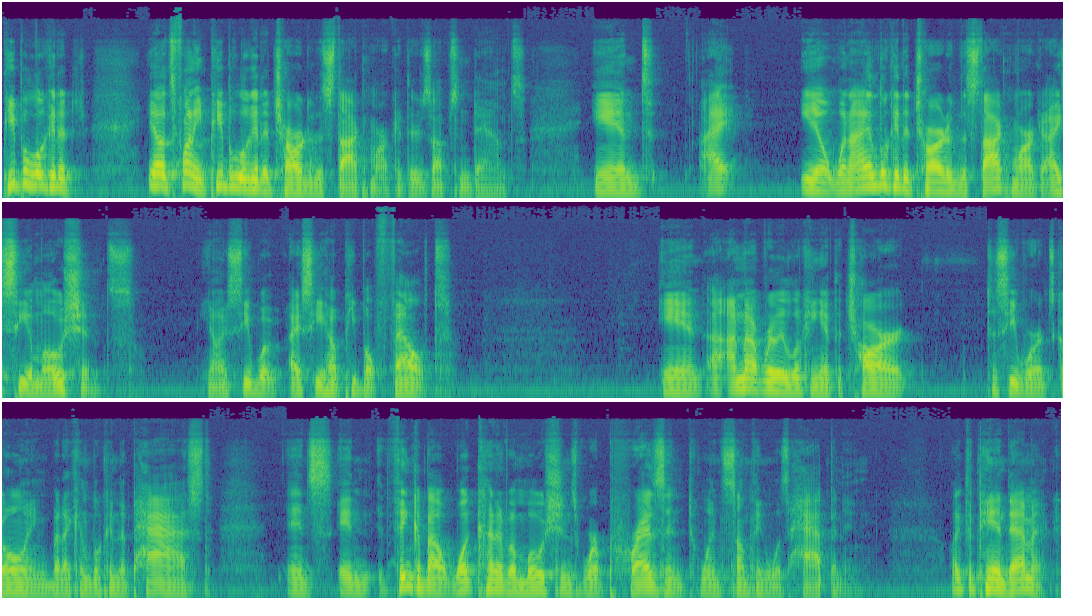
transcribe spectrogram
people look at it you know it's funny. People look at a chart of the stock market. There's ups and downs. And i you know when i look at a chart of the stock market i see emotions you know i see what i see how people felt and i'm not really looking at the chart to see where it's going, but I can look in the past and and think about what kind of emotions were present when something was happening, like the pandemic.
